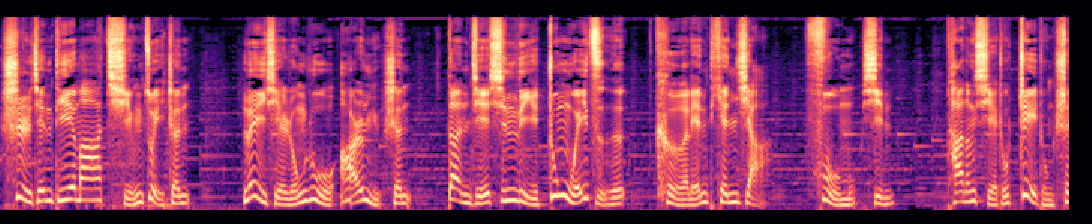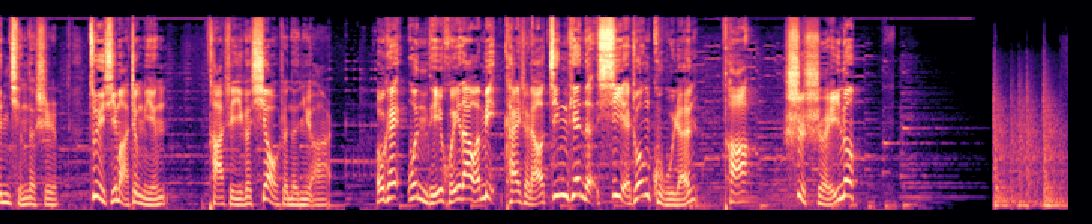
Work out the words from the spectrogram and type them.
世间爹妈情最真，泪血融入儿女身，但结心力终为子。”可怜天下父母心，他能写出这种深情的诗，最起码证明她是一个孝顺的女儿。OK，问题回答完毕，开始聊今天的卸妆古人，他是谁呢？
